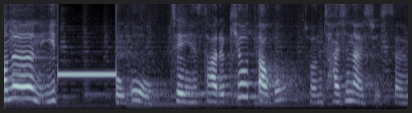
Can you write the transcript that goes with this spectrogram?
저는 이 보고 제 인스타를 키웠다고 전 자신할 수 있어요.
